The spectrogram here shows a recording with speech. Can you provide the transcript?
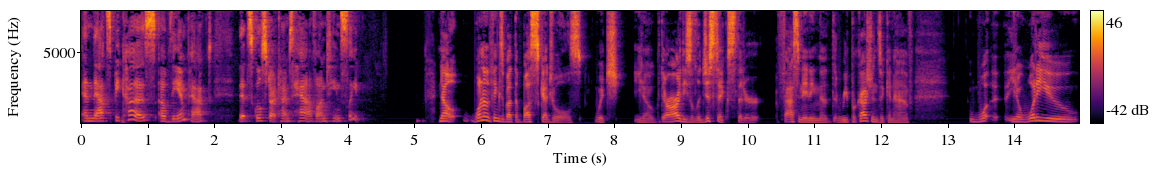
And that's because of the impact that school start times have on teen sleep. Now, one of the things about the bus schedules, which, you know, there are these logistics that are fascinating, the, the repercussions it can have. What, you know, what do you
